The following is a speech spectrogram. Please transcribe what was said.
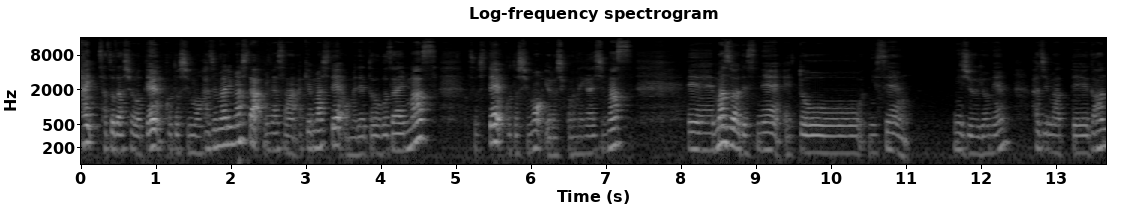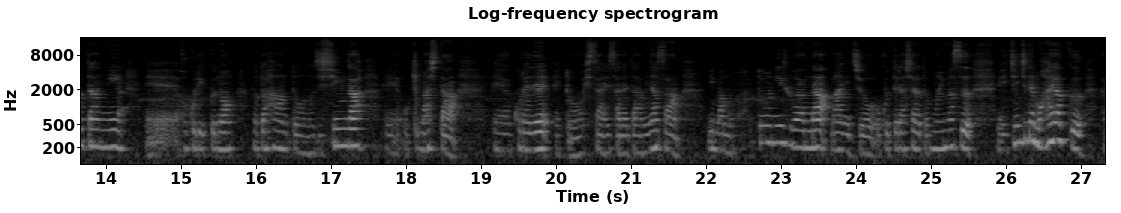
はい里田商店今年も始まりました。皆さん明けましておめでとうございます。そして今年もよろしくお願いします、えーまずはですねえっと2024年始まって元旦に、えー北陸の能登半島の地震が、えー起きました、えーこれで、えっと、被災された皆さん今も本当に不安な毎日を送ってらっしゃると思います、一日でも早くあ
